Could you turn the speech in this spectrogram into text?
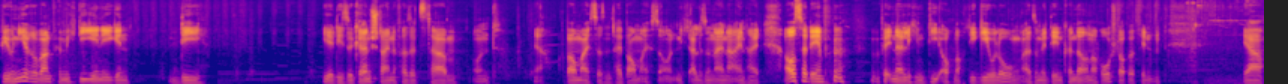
Pioniere waren für mich diejenigen, die hier diese Grenzsteine versetzt haben und ja, Baumeister sind halt Baumeister und nicht alles in einer Einheit. Außerdem verinnerlichen die auch noch die Geologen. Also mit denen können da auch noch Rohstoffe finden. Ja.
